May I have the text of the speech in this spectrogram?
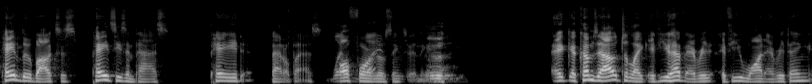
paid loot boxes, paid season pass, paid battle pass. Like All four what? of those things are in the game. It, it comes out to like if you have every if you want everything,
